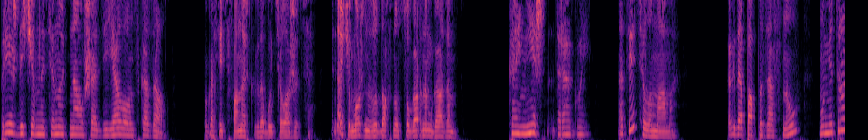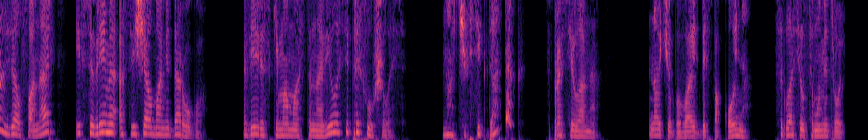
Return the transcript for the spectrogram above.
Прежде чем натянуть на уши одеяло, он сказал, «Погасите фонарь, когда будете ложиться, иначе можно задохнуться угарным газом». «Конечно, дорогой», — ответила мама. Когда папа заснул, Мумитроль взял фонарь и все время освещал маме дорогу. Вереске мама остановилась и прислушалась. «Ночью всегда так?» — спросила она. «Ночью бывает беспокойно», — согласился Мумитроль.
